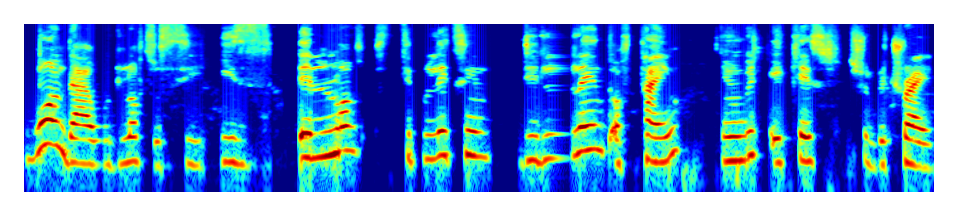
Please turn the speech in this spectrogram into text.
one that I would love to see is a law stipulating the length of time in which a case should be tried.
